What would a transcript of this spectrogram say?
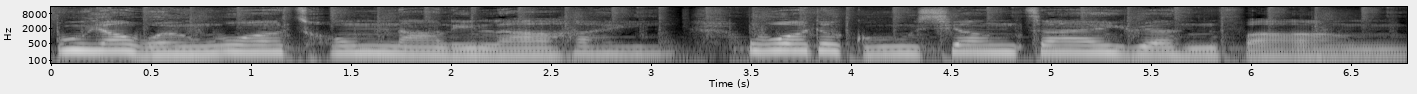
不要问我从哪里来，我的故乡在远方。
